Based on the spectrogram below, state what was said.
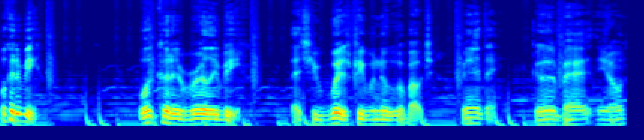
What could it be? What could it really be that you wish people knew about you? Anything good, bad, you know.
